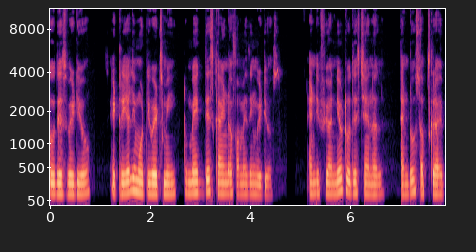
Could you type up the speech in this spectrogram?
to this video. It really motivates me to make this kind of amazing videos. And if you are new to this channel then do subscribe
